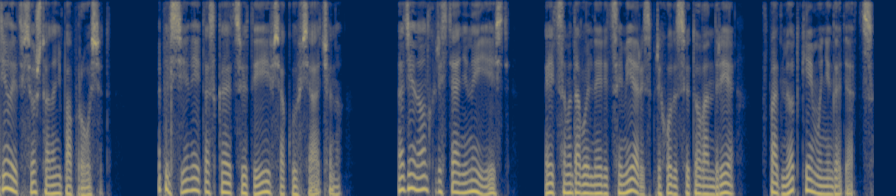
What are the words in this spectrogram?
Делает все, что она не попросит. Апельсины и таскает цветы и всякую всячину. Один он христианин и есть. А эти самодовольные лицемеры из прихода святого Андрея в подметке ему не годятся.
